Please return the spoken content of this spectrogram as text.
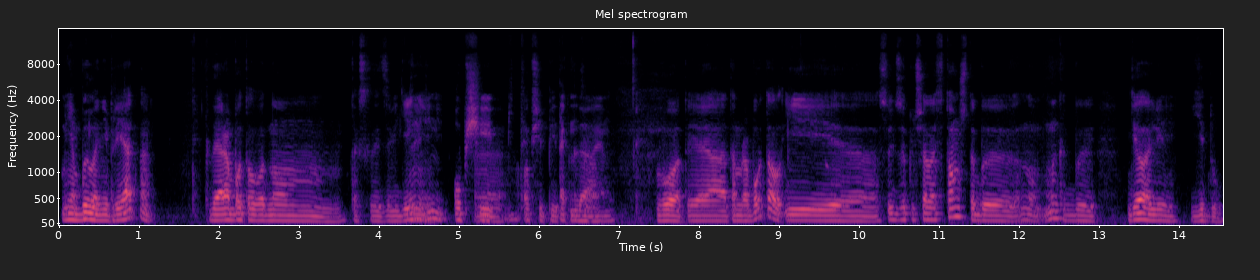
мне было неприятно, когда я работал в одном, так сказать, заведении. Заведение. Общий Э, общий пит, так да. называемый. Вот, я там работал, и э, суть заключалась в том, чтобы, ну, мы как бы делали еду.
